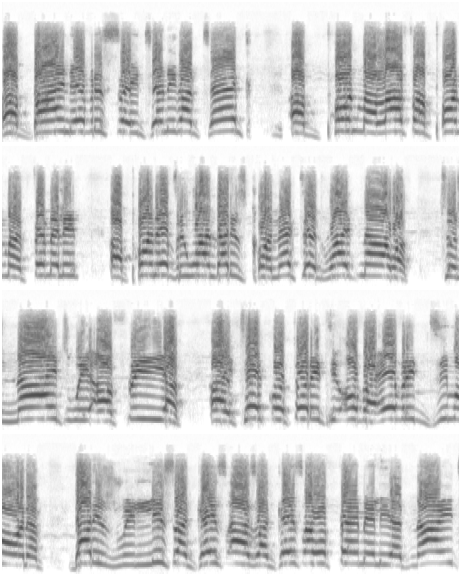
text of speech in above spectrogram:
Uh, bind every satanic attack upon my life, upon my family, upon everyone that is connected right now. Tonight we are free. I take authority over every demon that is released against us, against our family at night.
